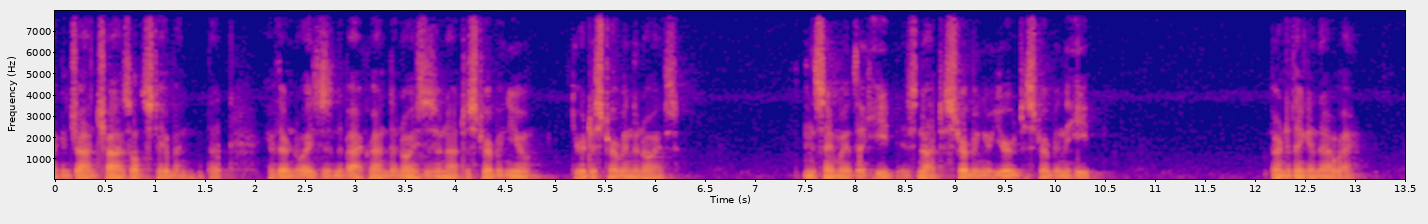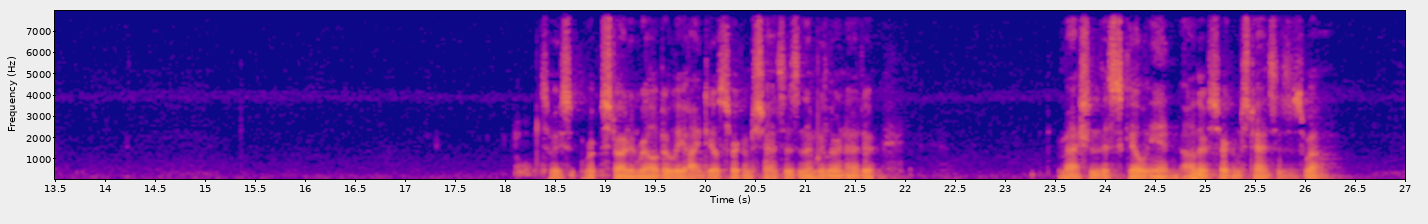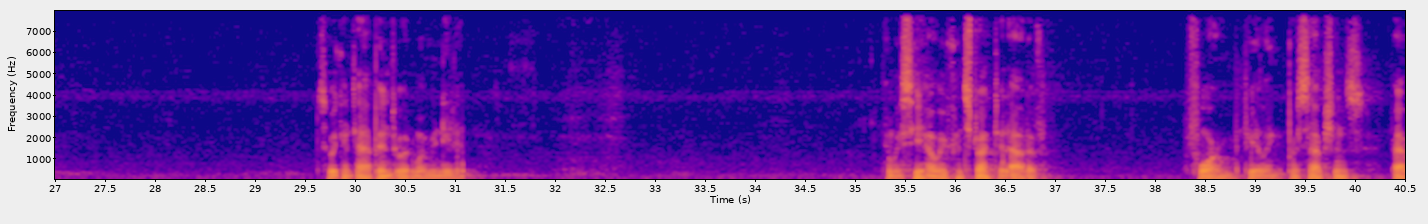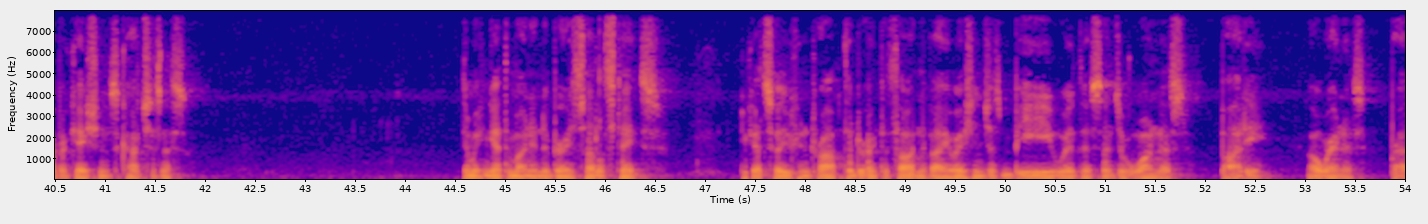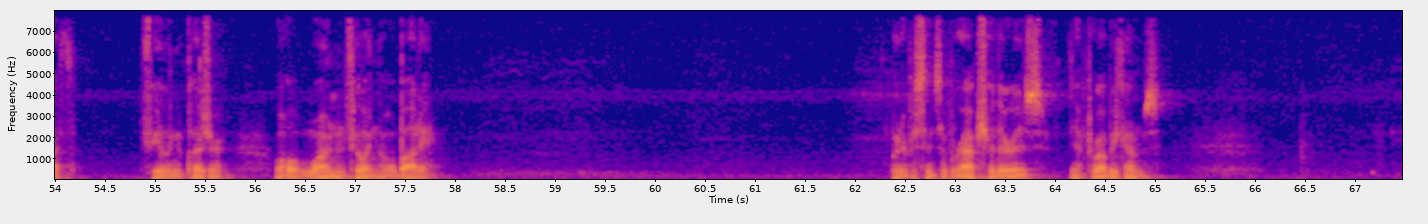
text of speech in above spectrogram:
Like in Ajaan Chah's old statement, that if there are noises in the background, the noises are not disturbing you, you're disturbing the noise. In the same way, the heat is not disturbing you, you're disturbing the heat. Learn to think in that way. So we start in relatively ideal circumstances, and then we learn how to master this skill in other circumstances as well. So we can tap into it when we need it. And we see how we construct it out of form, feeling, perceptions, fabrications, consciousness. And we can get the mind into very subtle states. You get so you can drop the direct thought and evaluation, just be with the sense of oneness, body, awareness, breath, feeling of pleasure, all one and filling the whole body. Whatever sense of rapture there is, after a while becomes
